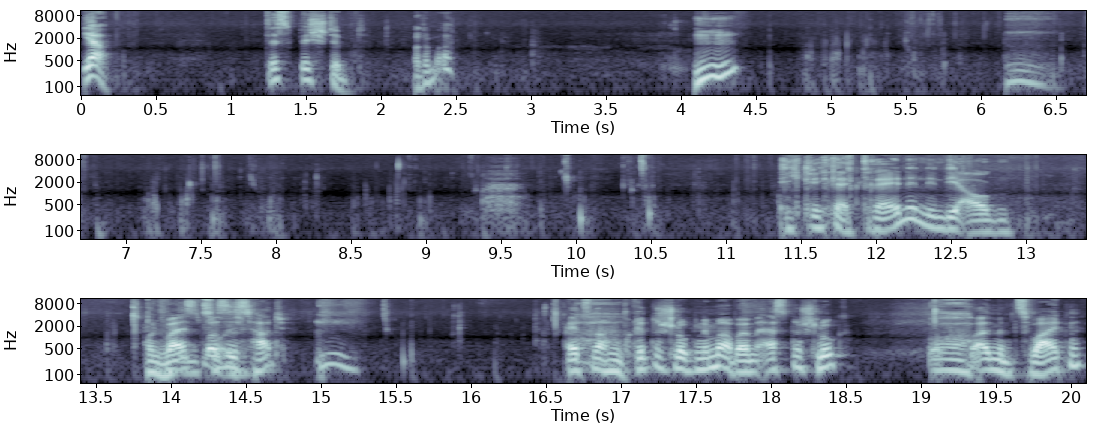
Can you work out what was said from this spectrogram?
Ja, das bestimmt. Warte mal. Mhm. Ich krieg gleich Tränen in die Augen. Und weißt du, was es hat? Jetzt nach dem dritten Schluck nimmer, aber im ersten Schluck, vor allem im zweiten.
